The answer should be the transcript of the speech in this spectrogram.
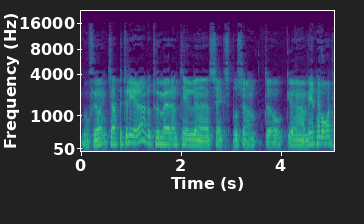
Då får jag kapitulera. Då tog vi med den till 6% eh, och äh, vet ni vad?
